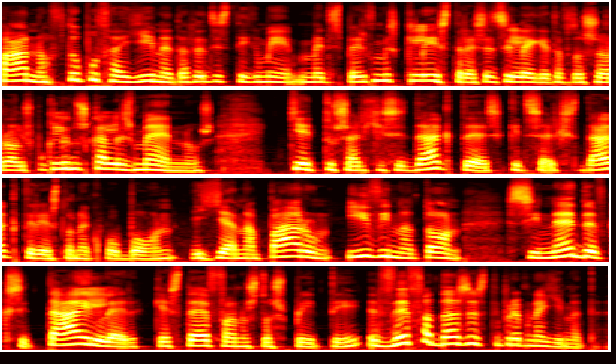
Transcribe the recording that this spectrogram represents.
πάνω αυτό που θα γίνεται αυτή τη στιγμή με τις περίφημες κλίστρες, έτσι λέγεται αυτός ο ρόλος, που κλείνουν τους καλεσμένους και τους αρχισυντάκτες και τις αρχισυντάκτριες των εκπομπών για να πάρουν ή δυνατόν συνέντευξη Τάιλερ και Στέφανου στο σπίτι, δεν φαντάζεστε τι πρέπει να γίνεται.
